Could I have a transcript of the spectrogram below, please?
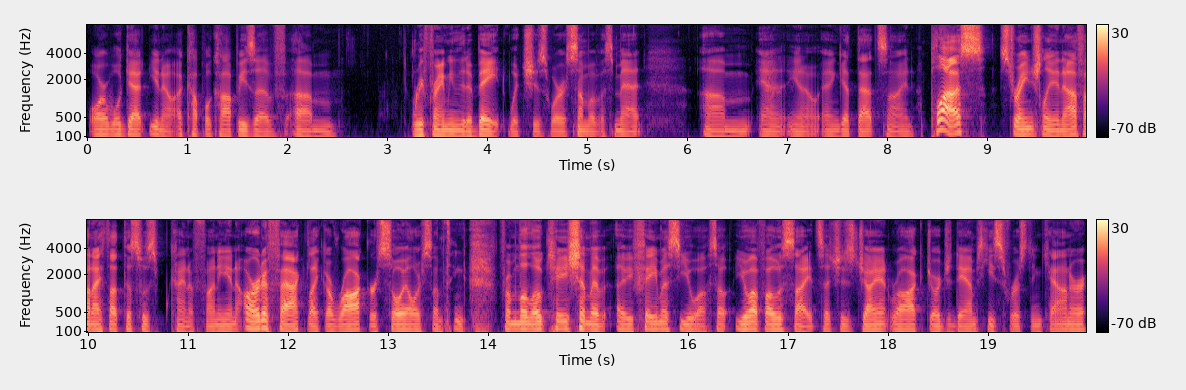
Or we'll get you know a couple copies of um, reframing the debate which is where some of us met um, and you know and get that signed. Plus, strangely enough, and I thought this was kind of funny, an artifact like a rock or soil or something from the location of a famous UFO, UFO site, such as Giant Rock, George Adamski's first encounter,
